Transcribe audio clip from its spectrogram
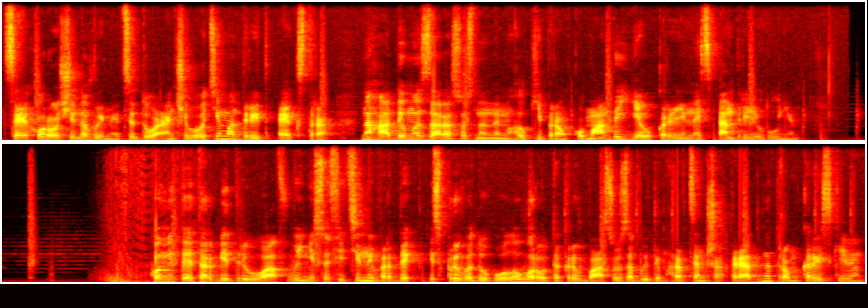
Це хороші новини. Цитує Анчелоті Мадрид Екстра. Нагадуємо, зараз основним голкіпером команди є українець Андрій Лунін. Комітет арбітрів УАФ виніс офіційний вердикт із приводу голу ворота Кривбасу забитим гравцем Шахтаря Дмитром Криськівим.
